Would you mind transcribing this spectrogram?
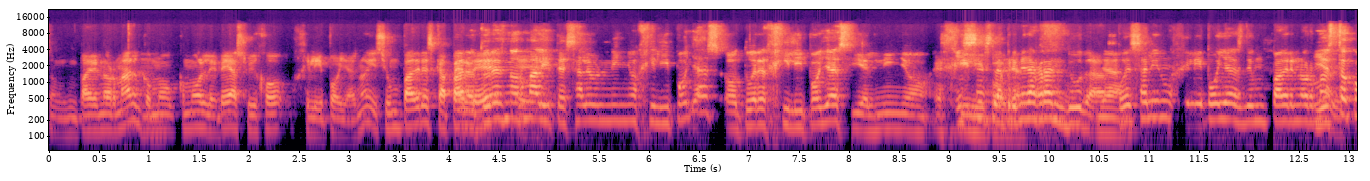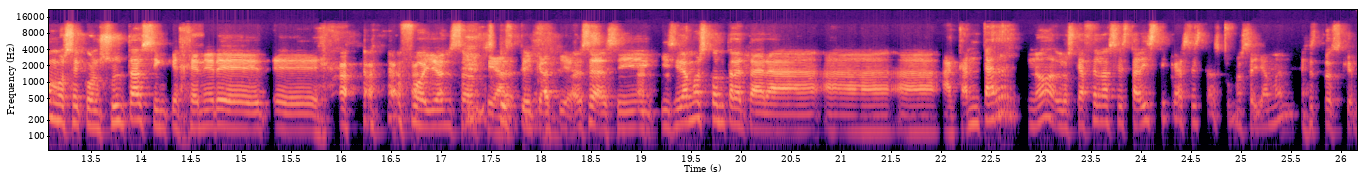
Un padre normal, mm. ¿cómo, le ve a su hijo gilipollas? ¿no? Y si un padre es capaz ¿Pero de. tú eres normal y te sale un niño gilipollas o tú eres gilipollas y el niño es gilipollas? Esa es la primera gran duda. ¿Puede salir un gilipollas de un padre normal? ¿Y esto cómo se consulta sin que genere eh, follón social? O sea, si quisiéramos contratar a, a, Cantar, ¿no? Los que hacen las estadísticas, estas, ¿cómo se llaman? Estos que.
